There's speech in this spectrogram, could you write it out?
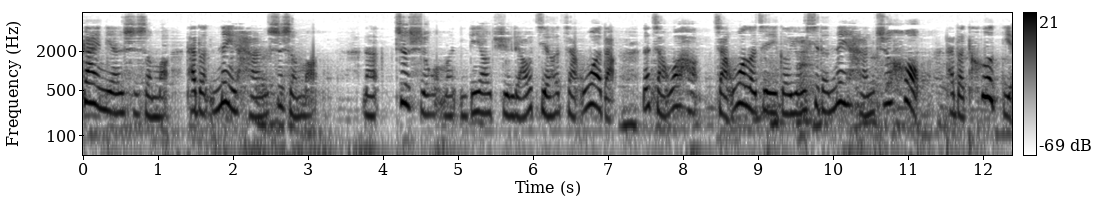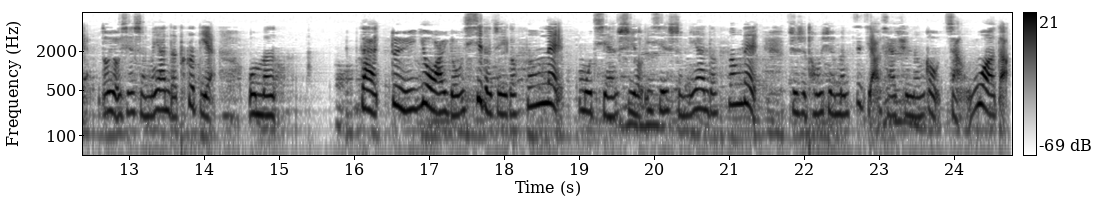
概念是什么？它的内涵是什么？那这是我们一定要去了解和掌握的。那掌握好，掌握了这一个游戏的内涵之后，它的特点都有些什么样的特点？我们在对于幼儿游戏的这个分类，目前是有一些什么样的分类？这是同学们自己要下去能够掌握的。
